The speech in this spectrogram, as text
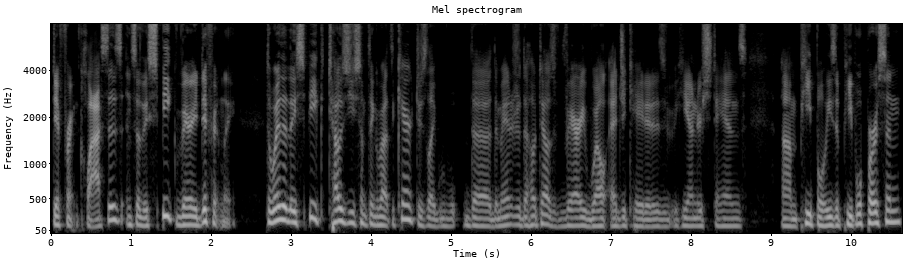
different classes and so they speak very differently the way that they speak tells you something about the characters like w- the the manager of the hotel is very well educated he understands um, people he's a people person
